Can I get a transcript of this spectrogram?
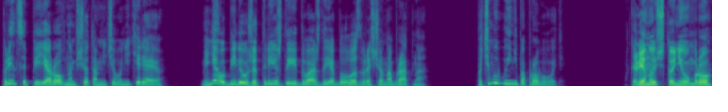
В принципе, я ровным счетом ничего не теряю. Меня убили уже трижды, и дважды я был возвращен обратно. Почему бы и не попробовать? Клянусь, что не умру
